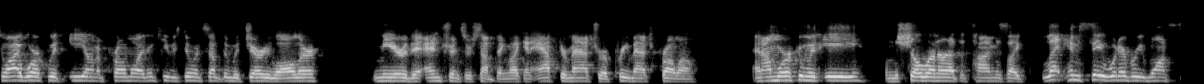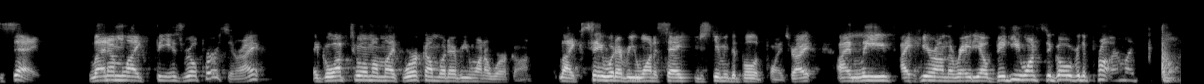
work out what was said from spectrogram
So I worked with E on a promo. I think he was doing something with Jerry Lawler near the entrance or something, like an after match or a pre match promo. And I'm working with E, and the showrunner at the time is like, let him say whatever he wants to say. Let him like be his real person, right? I go up to him, I'm like, work on whatever you want to work on. Like, say whatever you want to say, just give me the bullet points, right? I leave, I hear on the radio, Biggie wants to go over the promo. I'm like,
